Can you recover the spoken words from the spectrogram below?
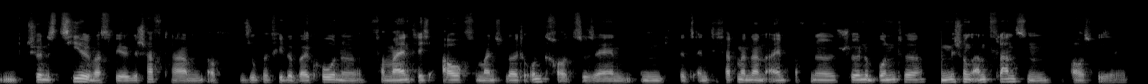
ein schönes Ziel, was wir geschafft haben, auf super viele Balkone, vermeintlich auch für manche Leute Unkraut zu säen. Und letztendlich hat man dann einfach eine schöne bunte Mischung an Pflanzen ausgesät.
